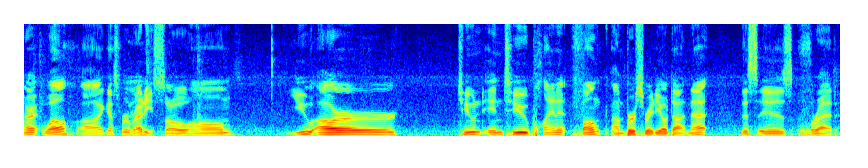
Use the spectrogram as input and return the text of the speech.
All right. Well, uh, I guess we're ready. So, um, you are tuned into Planet Funk on burstradio.net. This is Thread.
